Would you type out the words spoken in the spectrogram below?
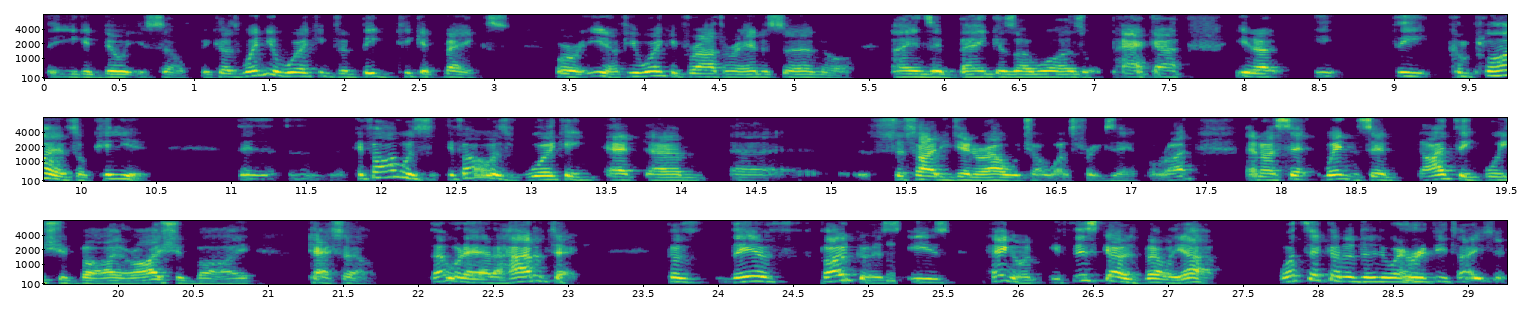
that you could do it yourself. Because when you're working for big ticket banks, or you know, if you're working for Arthur Andersen or ANZ Bank as I was, or Packer, you know, the compliance will kill you. If I was if I was working at um, uh, Society Generale, which I was, for example, right, and I said went and said, I think we should buy or I should buy Tassal, they would have had a heart attack because their focus is, hang on, if this goes belly up, what's that going to do to our reputation?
